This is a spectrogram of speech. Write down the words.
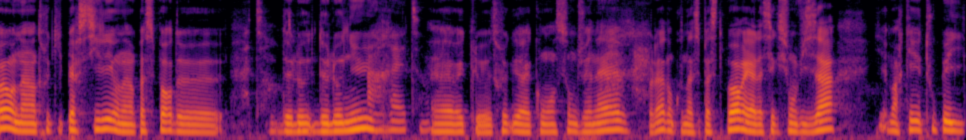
Ouais, on a un truc hyper stylé, on a un passeport de, de l'O- de l'ONU Arrête. euh, avec le truc de la Convention de Genève. Voilà, donc on a ce passeport et à la section visa, il y a marqué tout pays.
